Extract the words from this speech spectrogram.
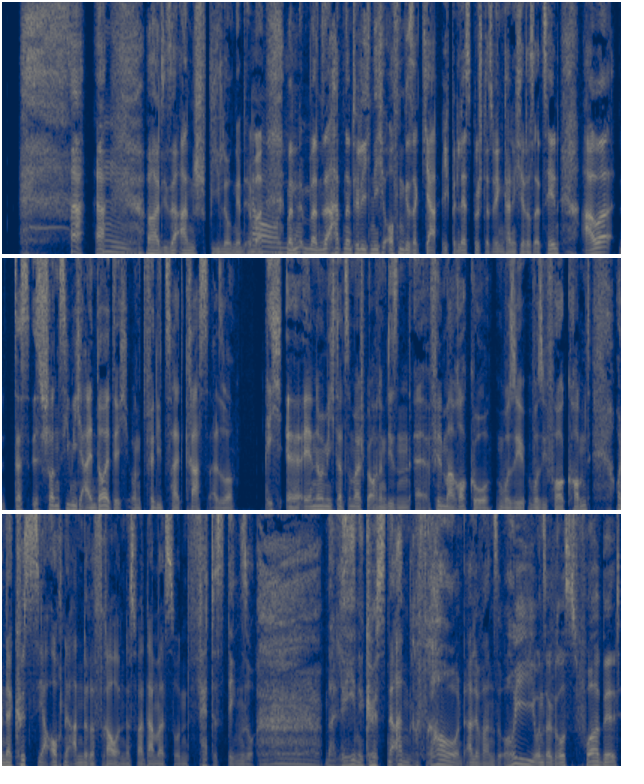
Ah, diese Anspielungen immer. Oh, ja. man, man hat natürlich nicht offen gesagt, ja, ich bin lesbisch, deswegen kann ich dir das erzählen. Aber das ist schon ziemlich eindeutig und für die Zeit krass. Also ich äh, erinnere mich da zum Beispiel auch an diesen äh, Film Marokko, wo sie, wo sie vorkommt. Und da küsst sie ja auch eine andere Frau. Und das war damals so ein fettes Ding, so Marlene küsst eine andere Frau. Und alle waren so, ui, unser großes Vorbild.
